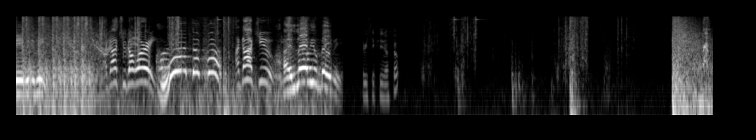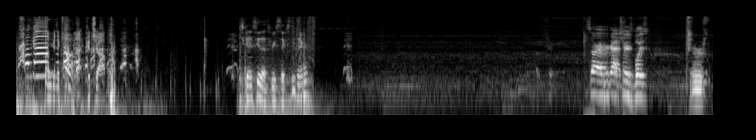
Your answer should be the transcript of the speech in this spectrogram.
Baby, baby, baby. I got you, don't worry! What the fuck? I got you! I love you, baby. 360 no scope. Oh, I'm gonna count that. Good job. Did you guys see that 360 there? Sorry, I forgot. Cheers, boys. Sure. Cheers,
